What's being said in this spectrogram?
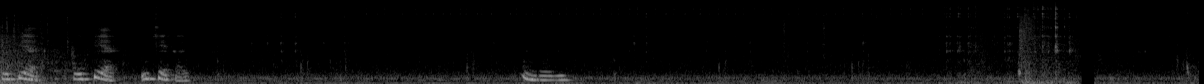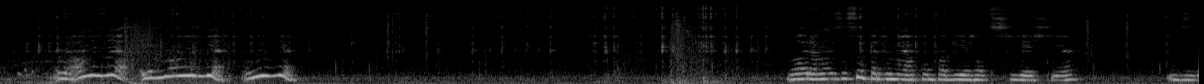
Chłopie, chłopie, uciekaj. Co on robi? Dobra, on już wie, on już wie, on już wie. Dobra, no to super, że moja pompa bije za 30, nie? XD.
